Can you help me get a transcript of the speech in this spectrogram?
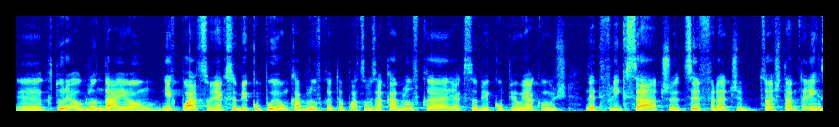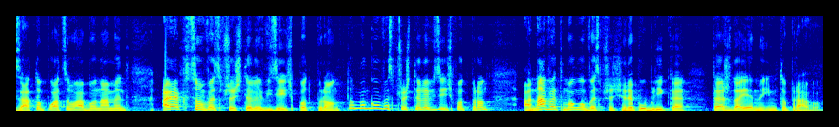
e, które oglądają. Niech płacą, jak sobie kupują kablówkę, to płacą za kablówkę. Jak sobie kupią jakąś Netflixa, czy cyfrę, czy coś tam, to niech za to płacą abonament. A jak chcą wesprzeć telewizję Idź Pod Prąd, to mogą wesprzeć telewizję Idź Pod Prąd, a nawet mogą wesprzeć Republikę. Też dajemy im to prawo.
